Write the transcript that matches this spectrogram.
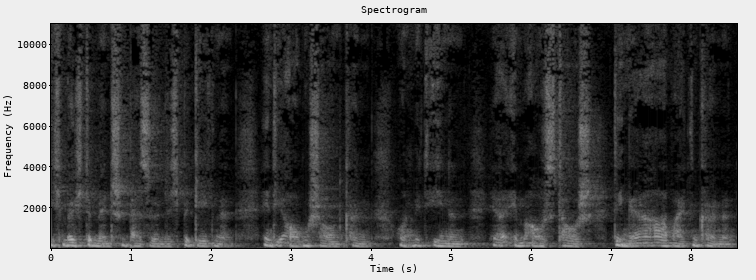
Ich möchte Menschen persönlich begegnen, in die Augen schauen können und mit ihnen ja im Austausch Dinge erarbeiten können.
